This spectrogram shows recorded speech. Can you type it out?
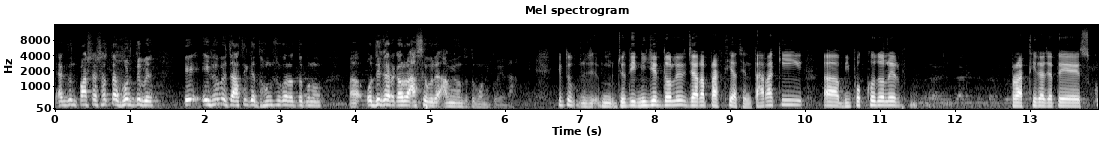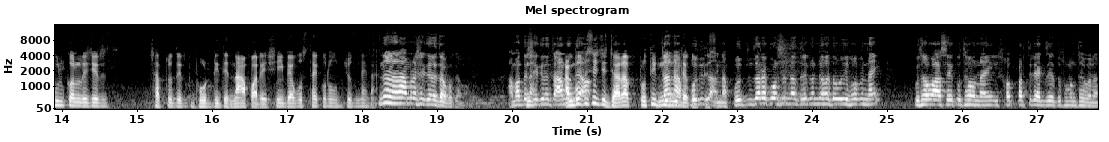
একজন পাঁচটা সাতটা ভোট দিবে এ- এইভাবে জাতিকে ধ্বংস করার তো কোনো অধিকার কারও আছে বলে আমি অন্তত মনে করি না। কিন্তু যদি নিজের দলের যারা প্রার্থী আছেন তারা কি বিপক্ষ দলের প্রার্থীরা যাতে স্কুল কলেজের ছাত্রদের ভোট দিতে না পারে সেই ব্যবস্থায় কোনো উদ্যোগ নেয় না? না না আমরা সেখানে যাব কেন? আমাদের সেখানে তো আমরা বলতেছি যে যারা প্রতিদ্বন্দ্বিতা প্রতি- করতেছে। না প্রতিদিন যারা করছেন না সেখানে হয়তো ওইভাবে নাই। কোথাও আছে কোথাও নাই সব প্রার্থীর এক জায়গায় তো সমান থাকবে না।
